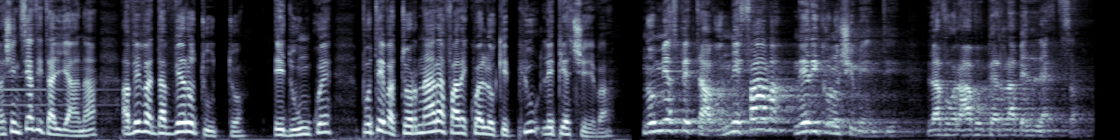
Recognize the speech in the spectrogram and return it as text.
La scienziata italiana aveva davvero tutto e dunque poteva tornare a fare quello che più le piaceva. Non mi aspettavo né fama né riconoscimenti, lavoravo per la bellezza.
